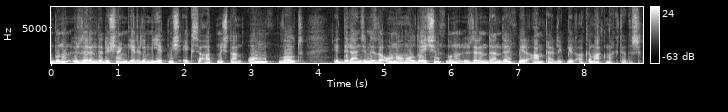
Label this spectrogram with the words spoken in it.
bunun üzerinde düşen gerilim 70 eksi 60'dan 10 volt. E, direncimiz de 10 ohm olduğu için bunun üzerinden de bir amperlik bir akım akmaktadır.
